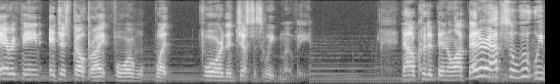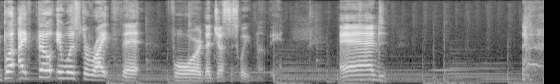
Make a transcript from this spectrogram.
everything, it just felt right for what for the Justice League movie. Now, could have been a lot better, absolutely, but I felt it was the right fit for the Justice League movie. And.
